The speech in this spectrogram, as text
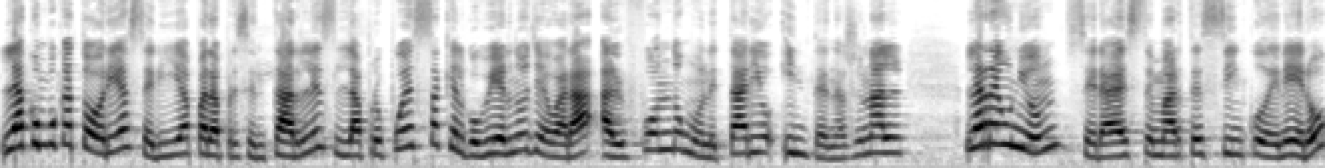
La convocatoria sería para presentarles la propuesta que el gobierno llevará al Fondo Monetario Internacional. La reunión será este martes 5 de enero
